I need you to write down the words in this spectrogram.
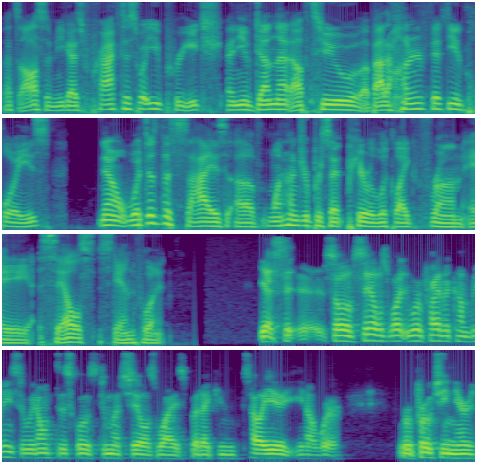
That's awesome. You guys practice what you preach, and you've done that up to about 150 employees. Now, what does the size of 100% Pure look like from a sales standpoint? Yes. Uh, so sales, we're a private company, so we don't disclose too much sales wise, but I can tell you, you know, we're we're approaching near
